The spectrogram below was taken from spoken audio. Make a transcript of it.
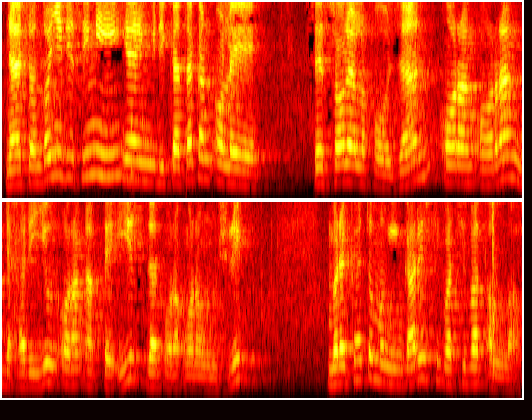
Nah, contohnya di sini yang dikatakan oleh Sesoleh Al-Fauzan, orang-orang dahriyun, orang ateis dan orang-orang musyrik, mereka itu mengingkari sifat-sifat Allah.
